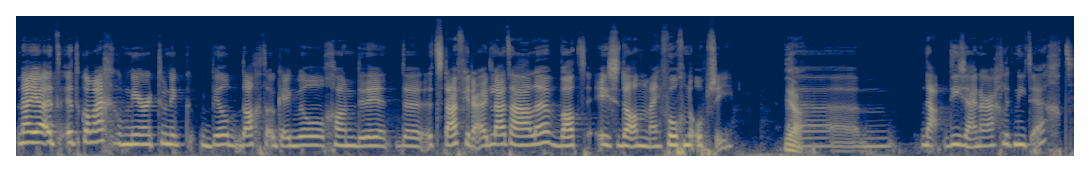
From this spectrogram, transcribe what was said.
Nou ja, het, het kwam eigenlijk op neer toen ik wil, dacht... Oké, ik wil gewoon de, de, het staafje eruit laten halen. Wat is dan mijn volgende optie? ja, Ehm, nou, die zijn er eigenlijk niet echt.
